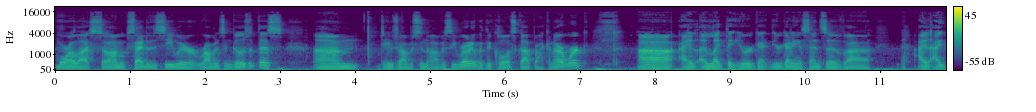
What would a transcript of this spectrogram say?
more or less. So I'm excited to see where Robinson goes with this. Um, James Robinson obviously wrote it with Nicola Scott back in artwork. Uh, I, I, like that you're get, you're getting a sense of. Uh, I, I,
